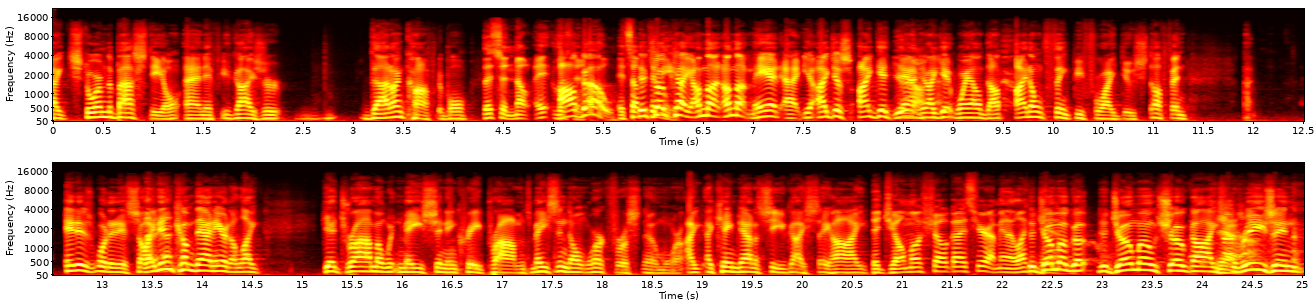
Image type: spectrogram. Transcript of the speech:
I stormed the Bastille, and if you guys are that uncomfortable, Listen, no. It, listen, I'll go. It's up it's to me. okay. I'm not. I'm not mad at you. I just I get You're down not here. I get wound up. I don't think before I do stuff, and it is what it is. So I didn't come down here to like get drama with Mason and create problems. Mason don't work for us no more. I, I came down to see you guys say hi. The Jomo show guys here. I mean, I like The them. Jomo go, the Jomo show guys. Yeah. The reason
